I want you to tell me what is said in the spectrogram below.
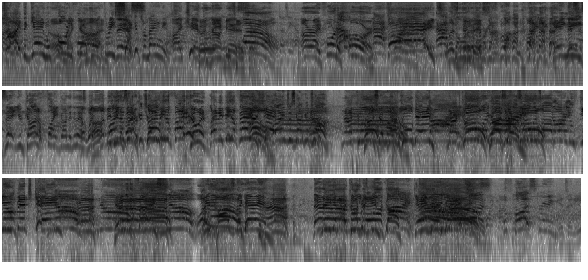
My Michael God. tied the game with Oh 44.3 God. seconds remaining. I can't Could believe not be this. 10. Wow! All right, four to four. Match, Fight! Ryan. Let's do this. We're gonna fucking fight. Are you kidding me? This is it. You gotta fight going into this. Oh, wait, let me Ryan be the fighter. control. Let me be the fighter. Do it. Let me be the fighter. Oh. Shit. Ryan just got control. Not cool. Crush him, Not cool game. Die. Not oh cool. Oh Crush God, him. Michael, what's up? Are you You bitch game. No! Uh, no! Hit him in the face. No! We no. paused the game. Ah. There you go. not cool Knock his game. block off. Die. Get Die. your Die. goals. The pause screen.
